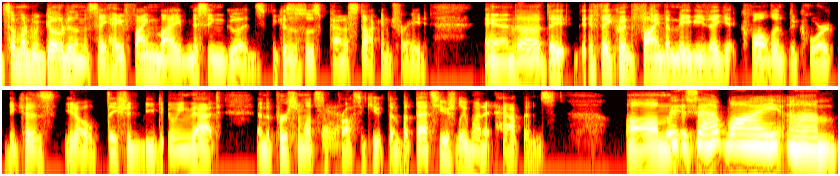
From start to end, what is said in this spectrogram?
someone would go to them and say hey find my missing goods because this was kind of stock and trade and uh, mm-hmm. they if they couldn't find them maybe they get called into court because you know they should be doing that and the person wants yeah. to prosecute them but that's usually when it happens um, is that why um,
